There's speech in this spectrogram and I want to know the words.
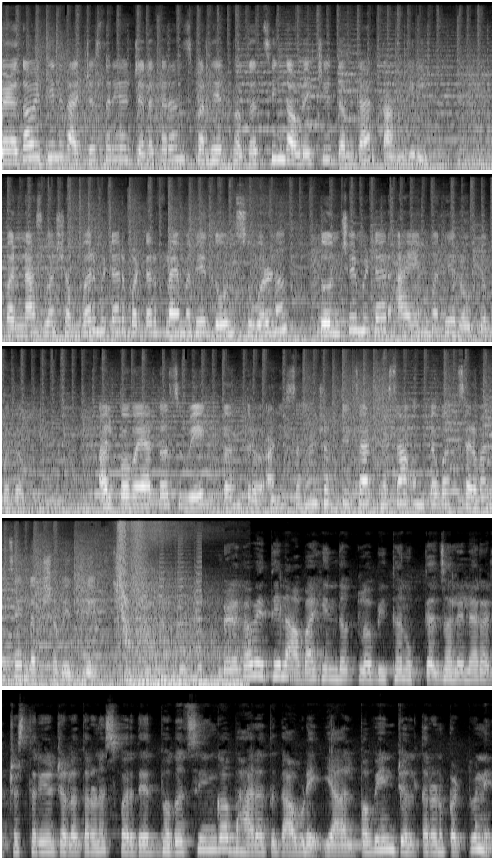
बेळगाव येथील राज्यस्तरीय जलतरण स्पर्धेत भगतसिंग गावडेची दमदार कामगिरी. पन्नास व शंभर मीटर बटरफ्लायमध्ये दोन सुवर्ण दोनशे मीटर आय एममध्ये रौप्य पदक. अल्पवयातच वेग तंत्र आणि सहनशक्तीचा ठसा उमटवत सर्वांचे लक्ष वेधले. बेळगाव येथील आबा हिंद क्लब इथं नुकत्याच झालेल्या राज्यस्तरीय जलतरण स्पर्धेत भगतसिंग भारत गावडे या अल्पवयीन जलतरणपटूने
